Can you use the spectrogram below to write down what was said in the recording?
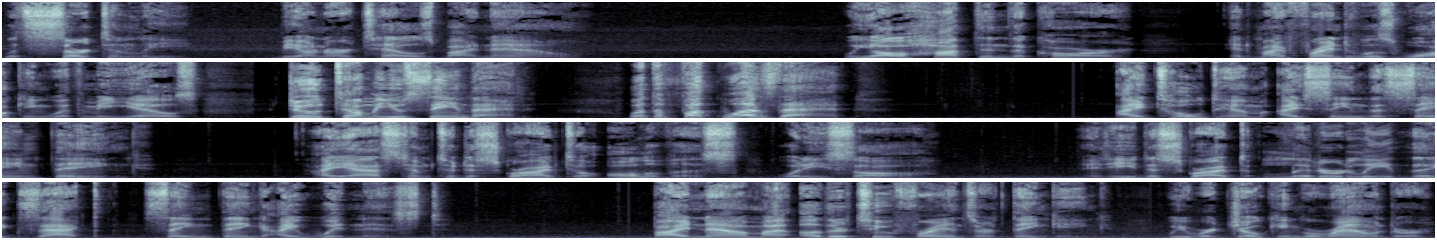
would certainly be on our tails by now. We all hopped in the car, and my friend who was walking with me yells, Dude, tell me you seen that! What the fuck was that? I told him I seen the same thing. I asked him to describe to all of us what he saw, and he described literally the exact same thing I witnessed. By now, my other two friends are thinking we were joking around or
